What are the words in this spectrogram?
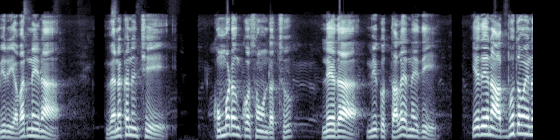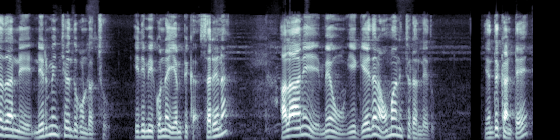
మీరు ఎవరినైనా వెనక నుంచి కుమ్మడం కోసం ఉండొచ్చు లేదా మీకు తల అనేది ఏదైనా అద్భుతమైన దాన్ని నిర్మించేందుకు ఉండొచ్చు. ఇది మీకున్న ఎంపిక సరేనా? అలా అని మేము ఈ గేదెను అవమానించడం లేదు. ఎందుకంటే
